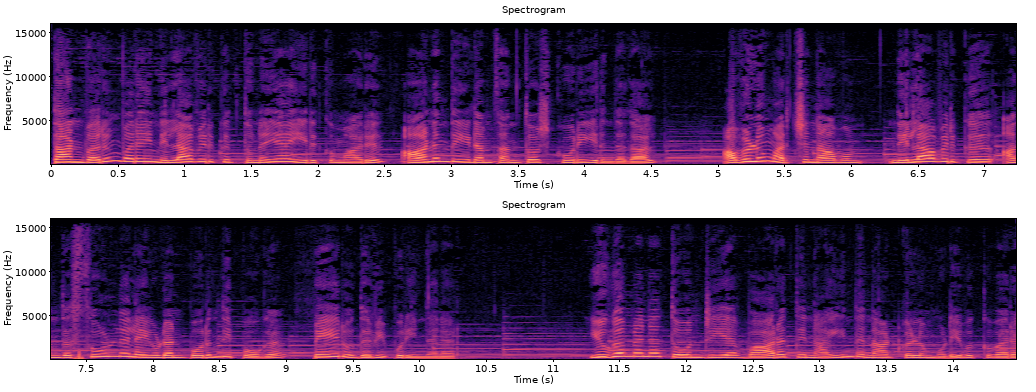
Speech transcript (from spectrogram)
தான் வரும் வரை நிலாவிற்கு துணையாய் இருக்குமாறு ஆனந்தியிடம் சந்தோஷ் கூறியிருந்ததால் அவளும் அர்ச்சனாவும் நிலாவிற்கு அந்த சூழ்நிலையுடன் பொருந்தி போக பேருதவி புரிந்தனர். யுகமென தோன்றிய வாரத்தின் ஐந்து நாட்களும் முடிவுக்கு வர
